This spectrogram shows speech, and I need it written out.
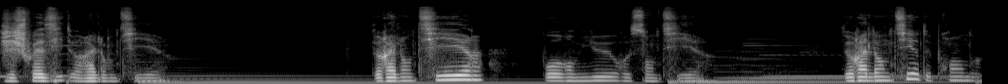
J'ai choisi de ralentir. De ralentir pour mieux ressentir, de ralentir, de prendre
